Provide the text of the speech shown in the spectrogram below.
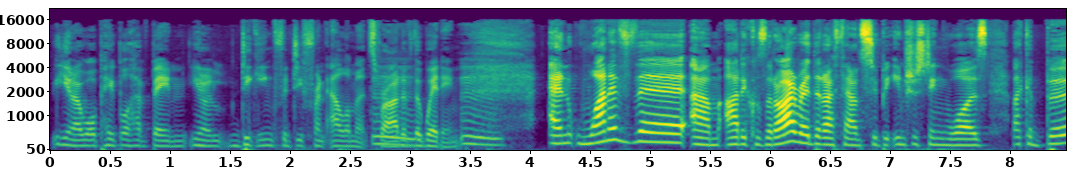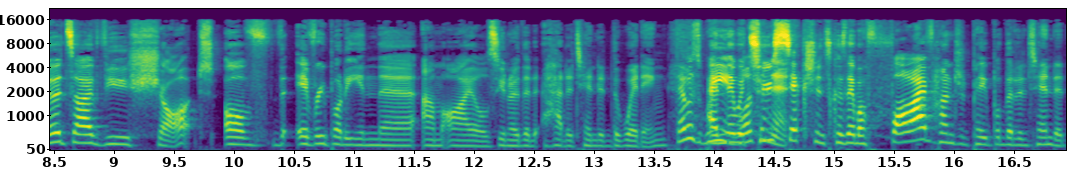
You know, or people have been, you know, digging for different elements right Mm, of the wedding. And one of the um, articles that I read that I found super interesting was like a bird's eye view shot of the, everybody in the um, aisles, you know, that had attended the wedding. That was weird. And there were two it? sections because there were 500 people that attended,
